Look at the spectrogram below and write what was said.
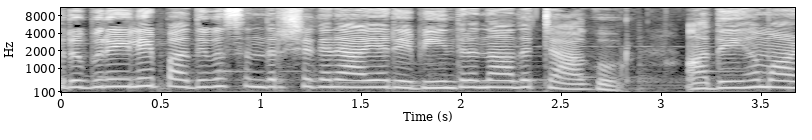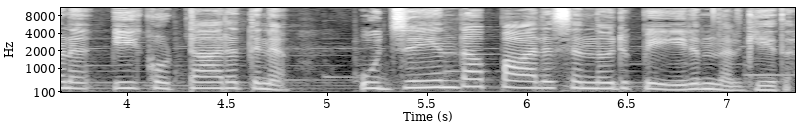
ത്രിപുരയിലെ പതിവ് സന്ദർശകനായ രവീന്ദ്രനാഥ ടാഗോർ അദ്ദേഹമാണ് ഈ കൊട്ടാരത്തിന് ഉജ്ജയന്ത പാലസ് എന്നൊരു പേരും നൽകിയത്.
